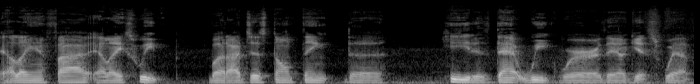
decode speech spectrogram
LA in five, LA sweep. But I just don't think the Heat is that weak where they'll get swept.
